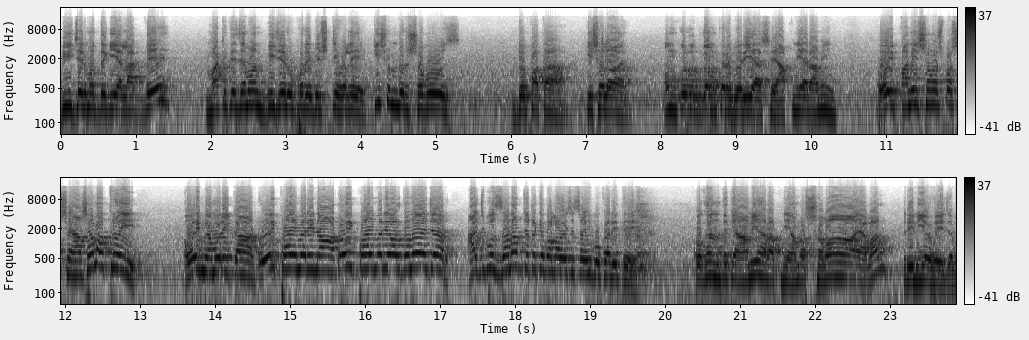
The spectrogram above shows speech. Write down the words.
বীজের মধ্যে গিয়ে লাগবে। মাটিতে যেমন বীজের উপরে বৃষ্টি হলে কি সুন্দর সবুজ দোপাতা কিশলয় অঙ্কুর উদ্গম করে বেরিয়ে আসে। আপনি আর আমি ওই পানির সংস্পর্শে আসা মাত্রই ওই মেমোরি কার্ড ওই প্রাইমারি নট ওই প্রাইমারি অর্গানাইজার আজবুজ জানাব যেটাকে বলা হয়েছে সহি বুখারিতে। ওখান থেকে আমি আর আপনি, আমরা সবাই আবার রিনিউ হয়ে যাব,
